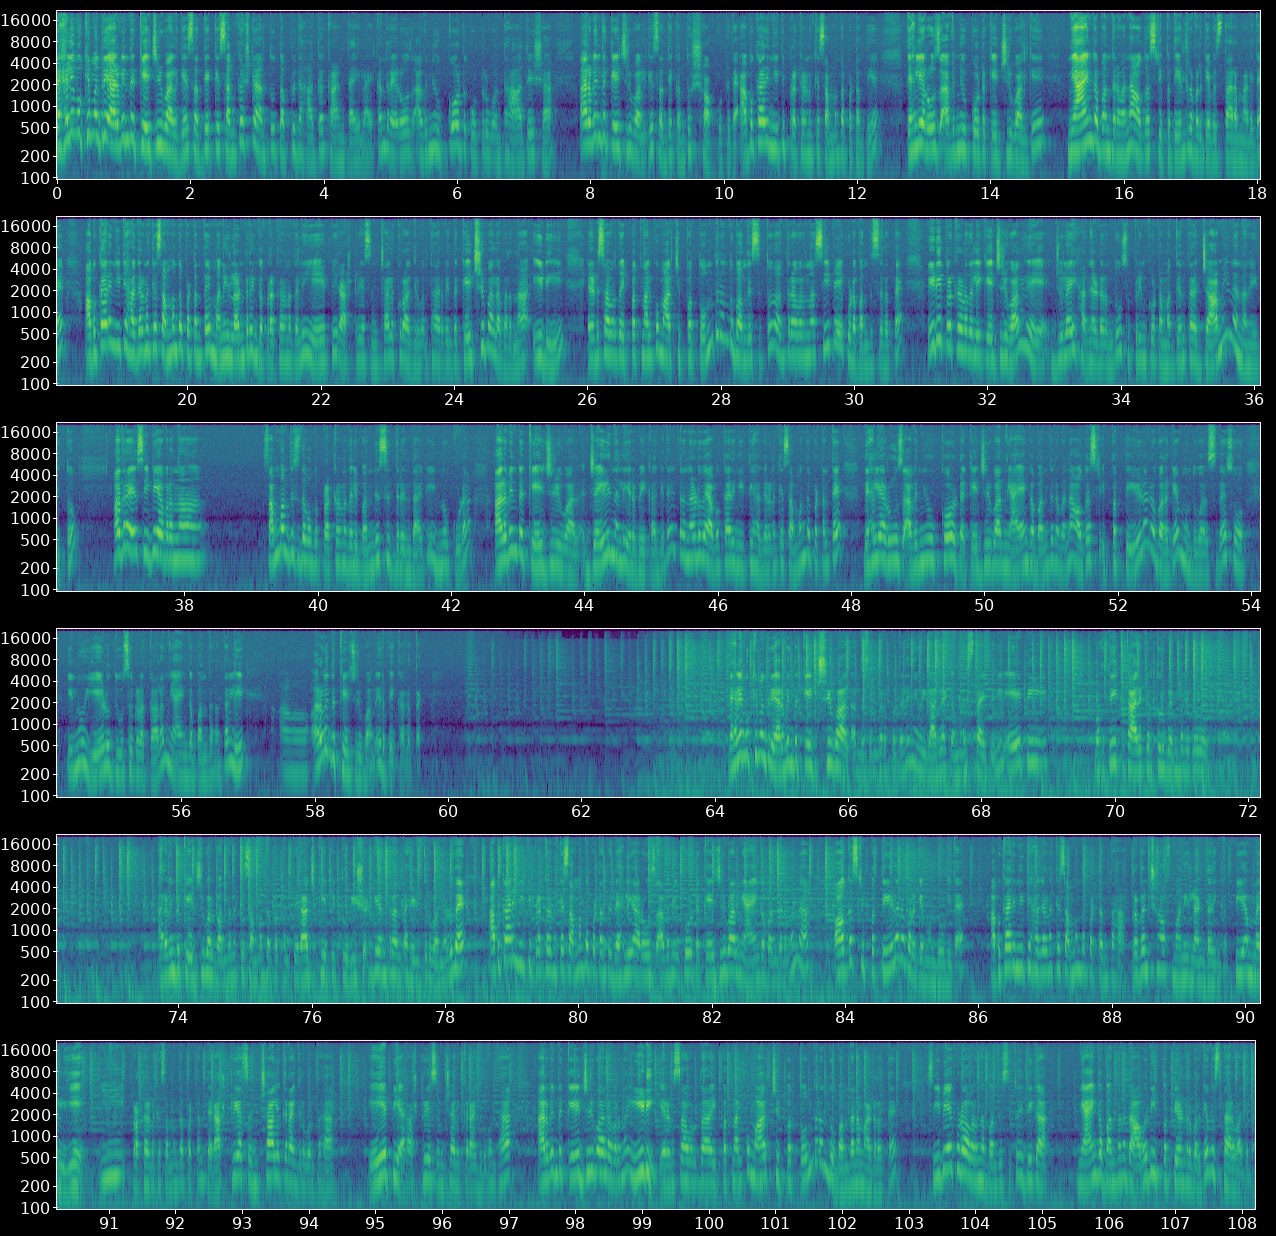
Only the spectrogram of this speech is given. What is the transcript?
ದೆಹಲಿ ಮುಖ್ಯಮಂತ್ರಿ ಅರವಿಂದ್ ಕೇಜ್ರಿವಾಲ್ಗೆ ಸದ್ಯಕ್ಕೆ ಸಂಕಷ್ಟ ಅಂತೂ ತಪ್ಪಿದ ಹಾಗೆ ಕಾಣ್ತಾ ಇಲ್ಲ. ಯಾಕಂದ್ರೆ ರೋಸ್ ಅವೆನ್ಯೂ ಕೋರ್ಟ್ ಕೊಟ್ಟಿರುವಂತಹ ಆದೇಶ ಅರವಿಂದ್ ಕೇಜ್ರಿವಾಲ್ಗೆ ಸದ್ಯಕ್ಕಂತೂ ಶಾಕ್ ಕೊಟ್ಟಿದೆ. ಅಬಕಾರಿ ನೀತಿ ಪ್ರಕರಣಕ್ಕೆ ಸಂಬಂಧಪಟ್ಟಂತೆಯೇ ದೆಹಲಿಯ ರೋಸ್ ಅವೆನ್ಯೂ ಕೋರ್ಟ್ ಕೇಜ್ರಿವಾಲ್ಗೆ ನ್ಯಾಯಾಂಗ ಬಂಧನವನ್ನು ಆಗಸ್ಟ್ ಇಪ್ಪತ್ತೇಳರವರೆಗೆ ವಿಸ್ತಾರ ಮಾಡಿದೆ. ಅಬಕಾರಿ ನೀತಿ ಹಗರಣಕ್ಕೆ ಸಂಬಂಧಪಟ್ಟಂತೆ ಮನಿ ಲಾಂಡ್ರಿಂಗ್ ಪ್ರಕರಣದಲ್ಲಿ ಎಎಪಿ ರಾಷ್ಟ್ರೀಯ ಸಂಚಾಲಕರು ಆಗಿರುವಂತಹ ಅರವಿಂದ್ ಕೇಜ್ರಿವಾಲ್ ಅವರನ್ನ ಇಡಿ ಎರಡು ಸಾವಿರದ ಇಪ್ಪತ್ನಾಲ್ಕು ಮಾರ್ಚ್ ಇಪ್ಪತ್ತೊಂದರಂದು ಬಂಧಿಸಿತ್ತು. ನಂತರ ಅವರನ್ನ ಸಿಬಿಐ ಕೂಡ ಬಂಧಿಸಿರುತ್ತೆ. ಇಡಿ ಪ್ರಕರಣದಲ್ಲಿ ಕೇಜ್ರಿವಾಲ್ಗೆ ಜುಲೈ ಹನ್ನೆರಡರಂದು ಸುಪ್ರೀಂ ಕೋರ್ಟ್ ಮಧ್ಯಂತರ ಜಾಮೀನನ್ನು ನೀಡಿತ್ತು. ಆದರೆ ಸಿಬಿಐ ಅವರನ್ನು ಸಂಬಂಧಿಸಿದ ಒಂದು ಪ್ರಕರಣದಲ್ಲಿ ಬಂಧಿಸಿದ್ದರಿಂದಾಗಿ ಇನ್ನೂ ಕೂಡ ಅರವಿಂದ್ ಕೇಜ್ರಿವಾಲ್ ಜೈಲಿನಲ್ಲಿ ಇರಬೇಕಾಗಿದೆ. ಇದರ ನಡುವೆ ಅಬಕಾರಿ ನೀತಿ ಹಗರಣಕ್ಕೆ ಸಂಬಂಧಪಟ್ಟಂತೆ ದೆಹಲಿಯ ರೂಸ್ ಅವೆನ್ಯೂ ಕೋರ್ಟ್ ಕೇಜ್ರಿವಾಲ್ ನ್ಯಾಯಾಂಗ ಬಂಧನವನ್ನು ಆಗಸ್ಟ್ ಇಪ್ಪತ್ತೇಳರವರೆಗೆ ಮುಂದುವರೆಸಿದೆ. ಸೊ, ಇನ್ನು ಏಳು ದಿವಸಗಳ ಕಾಲ ನ್ಯಾಯಾಂಗ ಬಂಧನದಲ್ಲಿ ಅರವಿಂದ ಕೇಜ್ರಿವಾಲ್ ಇರಬೇಕಾಗತ್ತೆ. ದೆಹಲಿ ಮುಖ್ಯಮಂತ್ರಿ ಅರವಿಂದ್ ಕೇಜ್ರಿವಾಲ್ ಅಂತ ಸಂದರ್ಭದಲ್ಲಿ ನೀವು ಈಗಾಗಲೇ ಗಮನಿಸ್ತಾ ಇದ್ದೀರಿ. ಎ ಪಿ ಬಹುತೇಕ ಕಾರ್ಯಕರ್ತರು, ಬೆಂಬಲಿಗರು ಅರವಿಂದ್ ಕೇಜ್ರಿವಾಲ್ ಬಂಧನಕ್ಕೆ ಸಂಬಂಧಪಟ್ಟಂತೆ ರಾಜಕೀಯ ಪಿತ್ತೂರಿ ಷಡ್ಯಂತ್ರ ಅಂತ ಹೇಳ್ತಿರುವ ನಡುವೆ ಅಬಕಾರಿ ನೀತಿ ಪ್ರಕರಣಕ್ಕೆ ಸಂಬಂಧಪಟ್ಟಂತೆ ದೆಹಲಿಯ ರೋಸ್ ಅವೆನ್ಯೂ ಕೋರ್ಟ್ ಕೇಜ್ರಿವಾಲ್ ನ್ಯಾಯಾಂಗ ಬಂಧನವನ್ನು ಆಗಸ್ಟ್ ಇಪ್ಪತ್ತೇಳರವರೆಗೆ ಮುಂದೂಡಿದೆ. ಅಬಕಾರಿ ನೀತಿ ಹಗರಣಕ್ಕೆ ಸಂಬಂಧಪಟ್ಟಂತಹ ಪ್ರಿವೆನ್ಷನ್ ಆಫ್ ಮನಿ ಲಾಂಡರಿಂಗ್ ಎ ಈ ಪ್ರಕರಣಕ್ಕೆ ಸಂಬಂಧಪಟ್ಟಂತೆ ರಾಷ್ಟ್ರೀಯ ಸಂಚಾಲಕರಾಗಿರುವಂತಹ ಎ ಪಿ ಆರ್ ರಾಷ್ಟ್ರೀಯ ಸಂಚಾಲಕರಾಗಿರುವಂತಹ ಅರವಿಂದ್ ಕೇಜ್ರಿವಾಲ್ ಅವರನ್ನು ಇಡಿ ಎರಡು ಸಾವಿರದ ಇಪ್ಪತ್ನಾಲ್ಕು ಮಾರ್ಚ್ ಇಪ್ಪತ್ತೊಂದರಂದು ಬಂಧನ ಮಾಡಿರುತ್ತೆ. ಸಿ ಬಿ ಐ ಕೂಡ ಅವರನ್ನು ಬಂಧಿಸಿತ್ತು. ಇದೀಗ ನ್ಯಾಯಾಂಗ ಬಂಧನದ ಅವಧಿ ಇಪ್ಪತ್ತೇಳರವರೆಗೆ ವಿಸ್ತಾರವಾಗಿದೆ.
